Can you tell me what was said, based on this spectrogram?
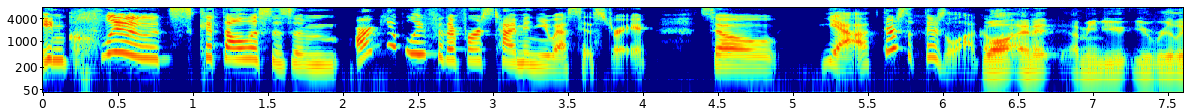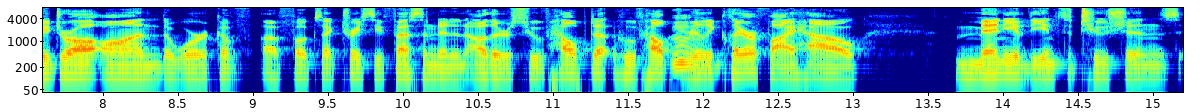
includes Catholicism, arguably for the first time in U.S. history. So yeah, there's there's a lot going well, on. Well, and it, I mean, you, you really draw on the work of, of folks like Tracy Fessenden and others who've helped who've helped mm. really clarify how many of the institutions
